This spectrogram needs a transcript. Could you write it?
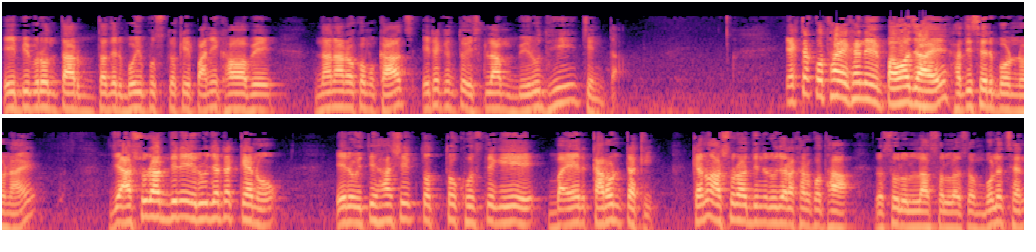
এই বিবরণ তার, তাদের বই পুস্তকে পানি খাওয়াবে, নানা রকম কাজ। এটা কিন্তু ইসলাম বিরোধী চিন্তা। একটা কথা এখানে পাওয়া যায় হাদিসের বর্ণনায়, যে আশুরার দিনে এই রোজাটা কেন? এর ঐতিহাসিক তথ্য খুঁজতে গিয়ে বা এর কারণটা কি? কেন আশুরার দিনে রোজা রাখার কথা রসুল্লাহ সাল্লাম বলেছেন?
